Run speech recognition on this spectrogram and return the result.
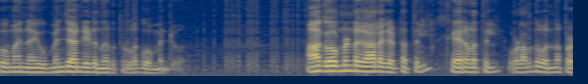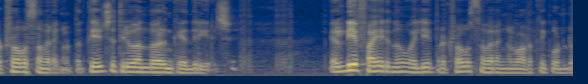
ബഹുമാനായി ഉമ്മൻചാണ്ടിയുടെ നേതൃത്വമുള്ള ഗവൺമെന്റ് വന്നു. ആ ഗവൺമെന്റ് കാലഘട്ടത്തിൽ കേരളത്തിൽ വളർന്നു വന്ന പ്രക്ഷോഭ സമരങ്ങൾ പ്രത്യേകിച്ച് തിരുവനന്തപുരം കേന്ദ്രീകരിച്ച് എൽ ഡി എഫ് ആയിരുന്നു വലിയ പ്രക്ഷോഭ സമരങ്ങൾ നടത്തിക്കൊണ്ട്.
